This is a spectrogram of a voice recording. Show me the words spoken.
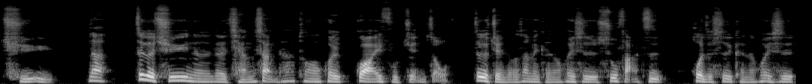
区域。那这个区域呢的墙上，它通常会挂一幅卷轴，这个卷轴上面可能会是书法字，或者是可能会是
